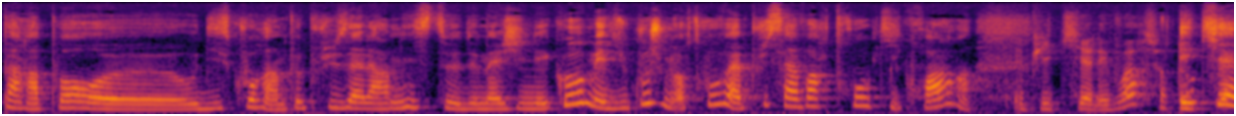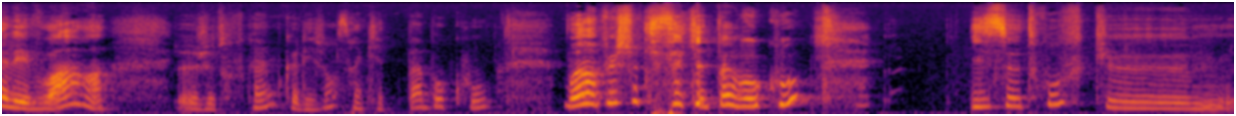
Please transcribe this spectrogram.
par rapport euh, au discours un peu plus alarmiste de ma gynéco, mais du coup je me retrouve à plus savoir trop qui croire Et puis qui allait voir surtout et qui aller voir. Euh, Je trouve quand même que les gens s'inquiètent pas beaucoup. Moi non plus, je trouve qu'ils s'inquiètent pas beaucoup. Il se trouve que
